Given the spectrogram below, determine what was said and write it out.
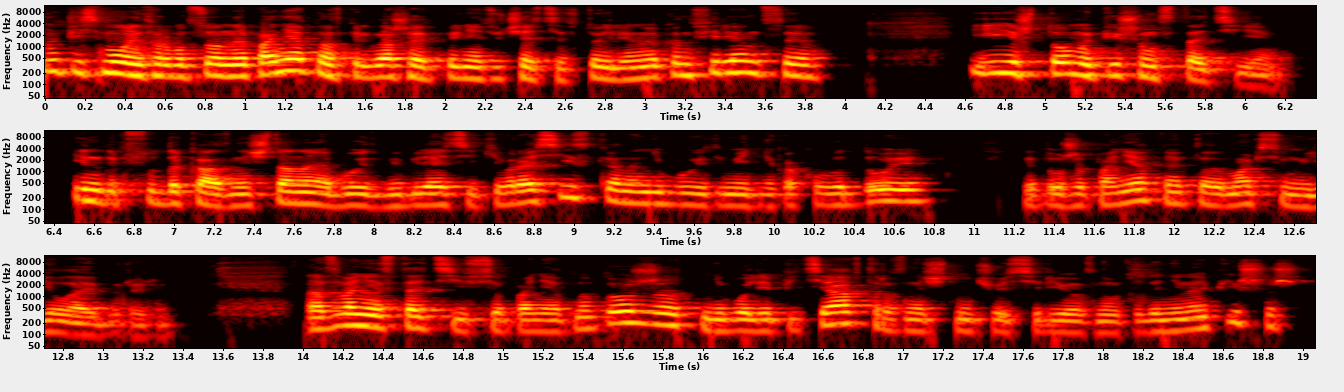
Ну, письмо информационное понятно, нас приглашают принять участие в той или иной конференции. И что мы пишем в статье? Индексу доказано, значит, она будет в библиотеке в российской, она не будет иметь никакого DOI. Это уже понятно, это максимум e-library. Название статьи все понятно тоже, не более пяти авторов, значит ничего серьезного туда не напишешь.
